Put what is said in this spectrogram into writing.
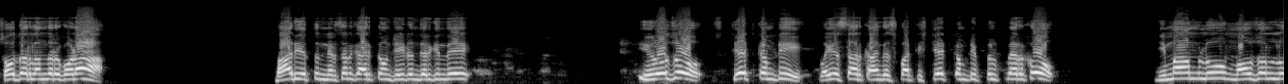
సోదరులందరూ కూడా భారీ ఎత్తున నిరసన కార్యక్రమం చేయడం జరిగింది. ఈరోజు state committee YSR Congress party state committee పిలుపు మేరకు ఇమాంలు మౌజన్లు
